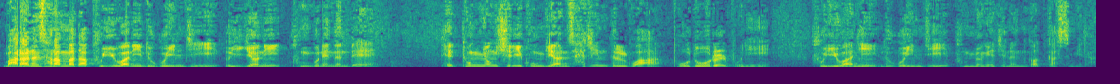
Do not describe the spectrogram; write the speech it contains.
말하는 사람마다 V1이 누구인지 의견이 분분했는데 대통령실이 공개한 사진들과 보도를 보니 V1이 누구인지 분명해지는 것 같습니다.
